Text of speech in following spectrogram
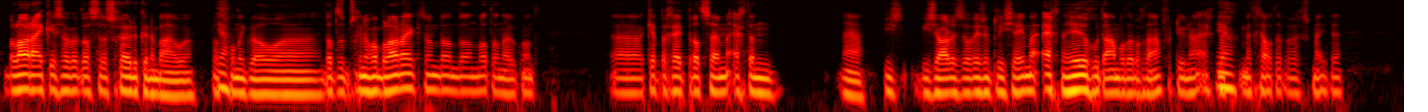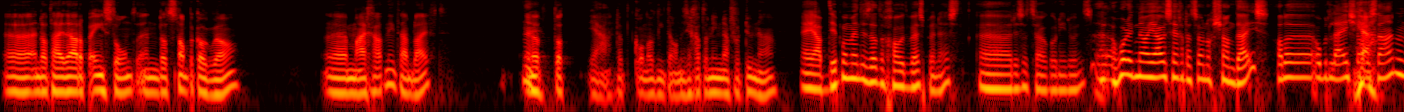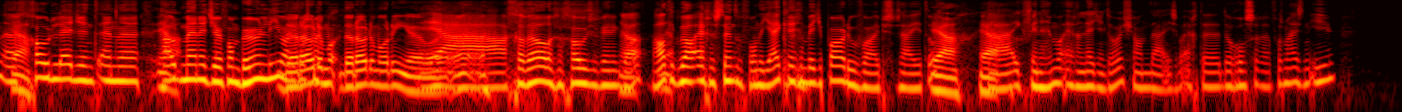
Belangrijk is ook dat ze de scheuren kunnen bouwen. Dat Ja. vond ik wel. eh, dat is misschien nog wel belangrijker dan, dan, dan wat dan ook. Want eh, ik heb begrepen dat ze hem echt een. Nou ja, biz- bizar is alweer zo'n cliché, maar echt een heel goed aanbod hebben gedaan. Fortuna, echt Ja. met, met geld hebben gesmeten. Eh, en dat hij daar op één stond. En dat snap ik ook wel. Eh, maar hij gaat niet, hij blijft. Nee. En dat, dat, ja, dat kon ook niet anders. Je gaat toch niet naar Fortuna? Nou ja, op dit moment is dat een groot wespennest. Eh, dus dat zou ik ook niet doen. Uh, hoorde ik nou jou zeggen dat ze ook nog Sean Dijs hadden op het lijstje Ja. hadden staan? Een eh, Ja. groot legend en eh Ja. oud-manager van Burnley. De rode, Mo- de rode Mourinho. eh, Ja, geweldige gozer vind ik dat. Had ik wel echt een stunt gevonden. Jij kreeg een beetje Pardew-vibes, zei je toch? ja, ja. Ja, ik vind hem wel echt een legend hoor. Sean Dijs. Wel echt eh, de rossere. Volgens mij is het een Ier.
